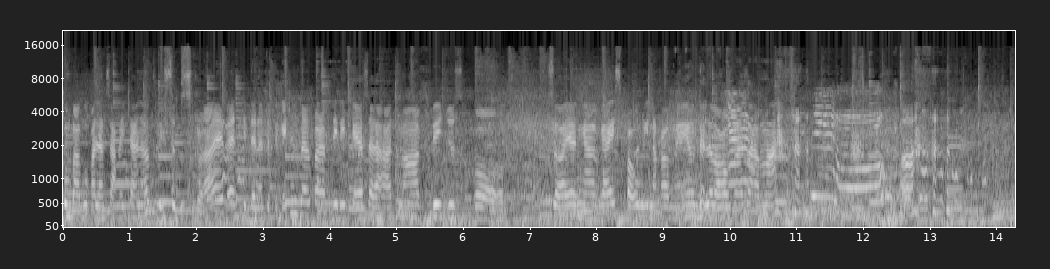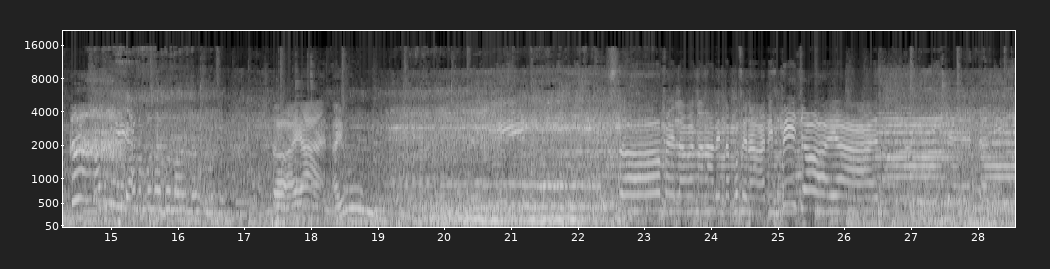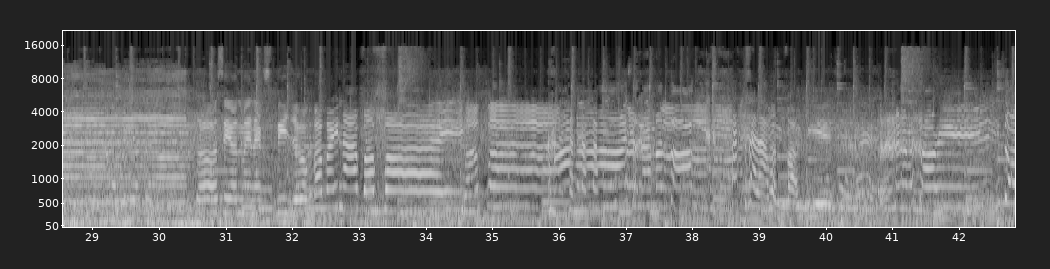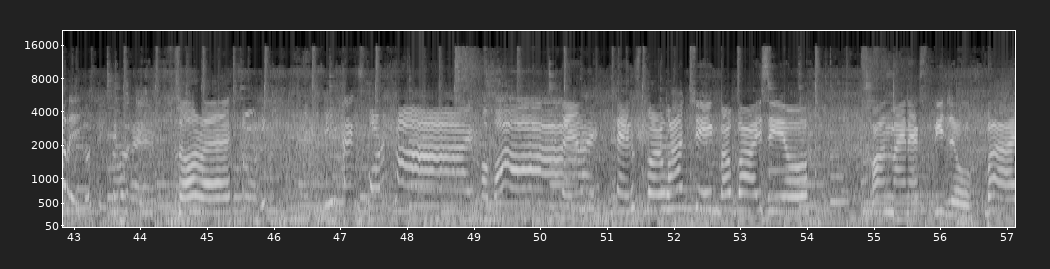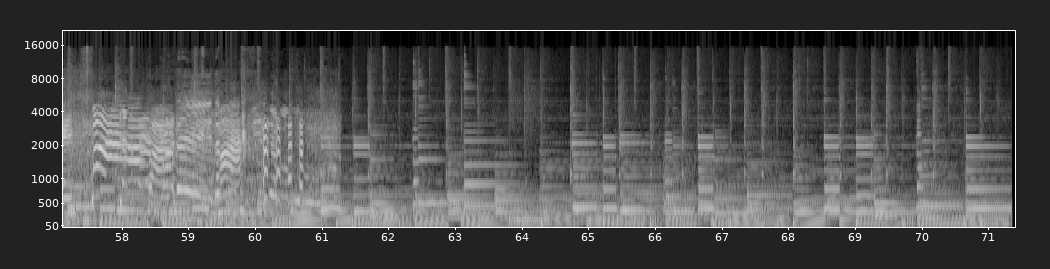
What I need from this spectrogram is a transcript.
kung bago ka lang sa akin channel, please subscribe and hit the notification bell para update kayo sa lahat ng mga videos ko. So, ayan nga guys, pauwi na kami. Yung dalawa kong kasama. oh. Ano So, ayan. Ayun. อยู่ว่า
